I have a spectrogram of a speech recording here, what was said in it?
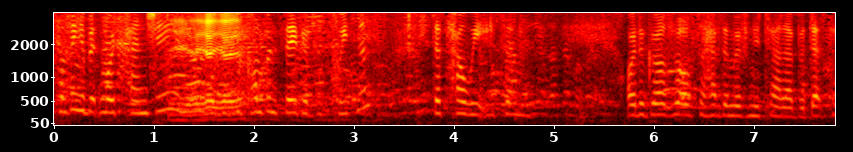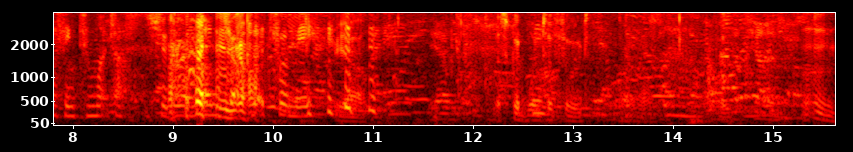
something a bit more tangy you know, yeah, yeah, to yeah. compensate with the sweetness. That's how we eat them. Or the girls will also have them with Nutella, but that's I think too much of sugar and, and chocolate for me. yeah, that's good winter food. Mm-mm.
